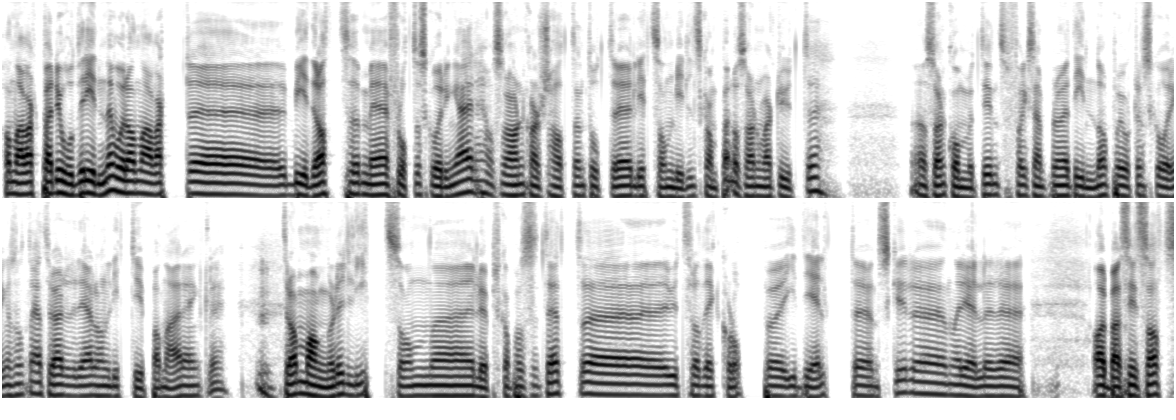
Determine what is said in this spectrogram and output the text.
han har vært perioder inne hvor han har vært eh, bidratt med flotte skåringer. Og så har han kanskje hatt en to-tre litt sånn middels kamper, og så har han vært ute. Og så har han kommet inn f.eks. med et innhopp og gjort en scoring og sånt. Jeg tror det er sånn litt type han er, egentlig. Mm. Tror han mangler litt sånn uh, løpskapasitet uh, ut fra det Klopp uh, ideelt ønsker når det gjelder arbeidsinnsats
